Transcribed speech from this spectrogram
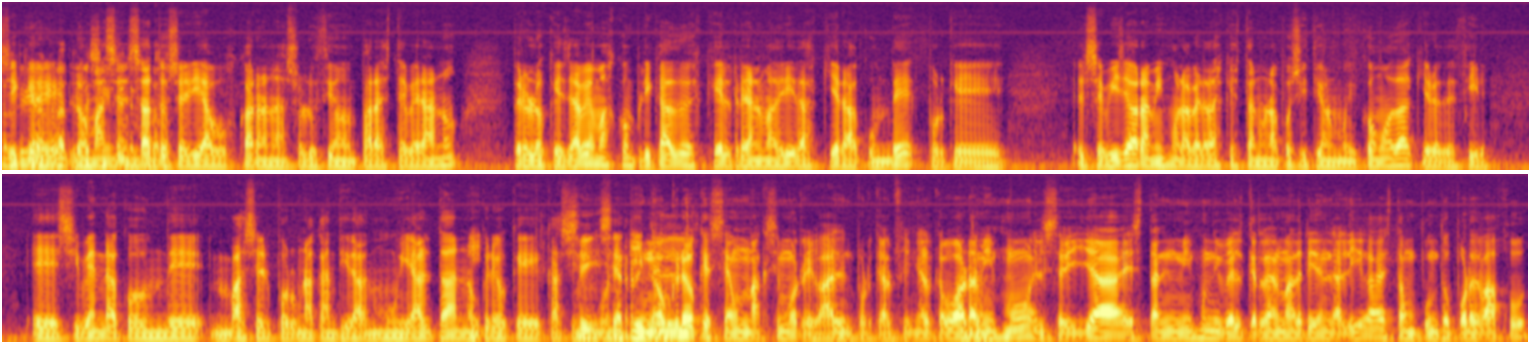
Así que lo más sensato sería buscar una solución para este verano. Pero lo que ya ve más complicado es que el Real Madrid adquiera a Cundé, porque el Sevilla ahora mismo la verdad es que está en una posición muy cómoda. Quiero decir, eh, si venda Conde va a ser por una cantidad muy alta, no creo que casi ningún Y no creo que sea un máximo rival, porque al fin y al cabo ahora mismo el Sevilla está en el mismo nivel que el Real Madrid en la Liga, está un punto por debajo,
